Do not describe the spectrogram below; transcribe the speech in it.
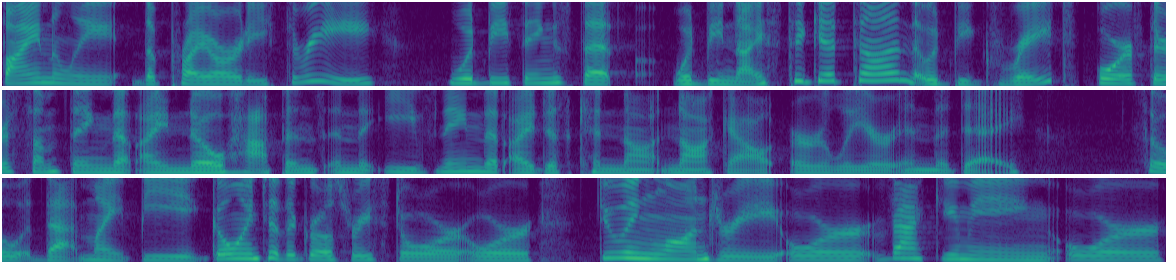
finally, the priority three would be things that would be nice to get done, that would be great, or if there's something that I know happens in the evening that I just cannot knock out earlier in the day. So that might be going to the grocery store or doing laundry or vacuuming or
